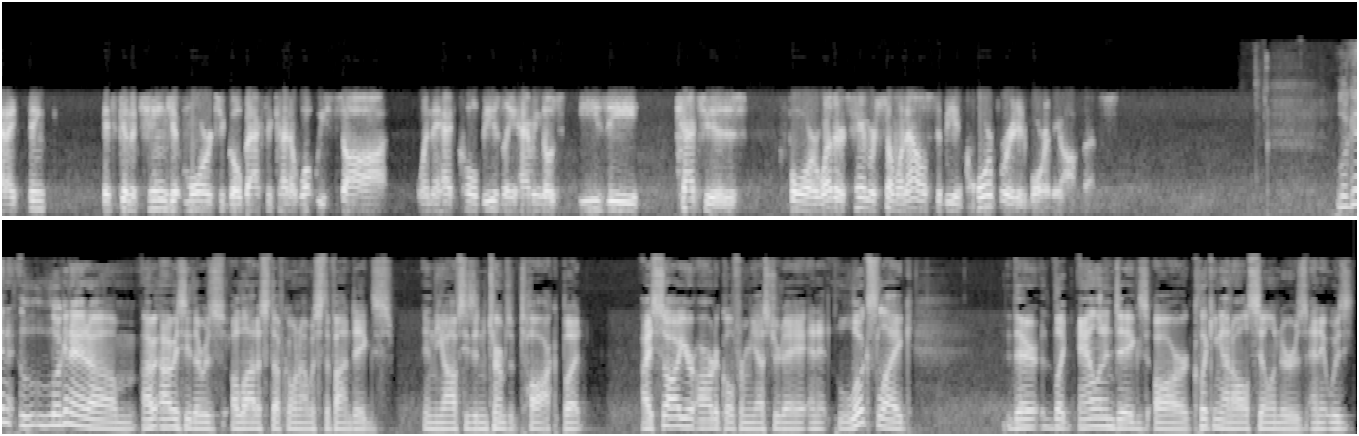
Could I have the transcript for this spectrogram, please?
and I think it's going to change it more to go back to kind of what we saw when they had Cole Beasley having those easy catches for whether it's him or someone else to be incorporated more in the offense. Looking looking at um obviously there was a lot of stuff going on with Stefon Diggs in the offseason in terms of talk, but I saw your article from yesterday and it looks like they're like Allen and Diggs are clicking on all cylinders and it was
